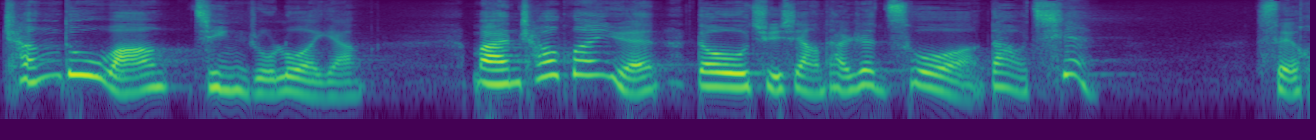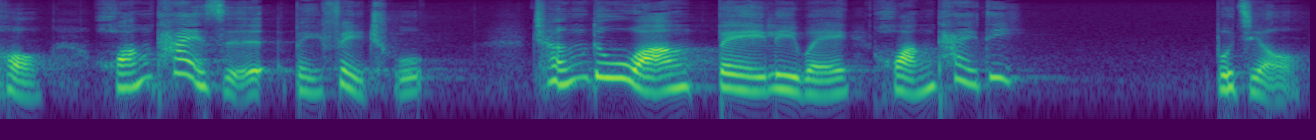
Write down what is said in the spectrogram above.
成都王进入洛阳，满朝官员都去向他认错道歉。随后，皇太子被废除，成都王被立为皇太帝。不久，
